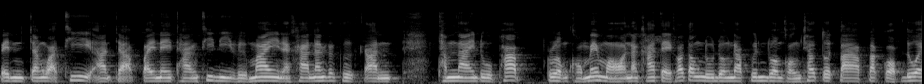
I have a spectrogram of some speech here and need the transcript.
เป็นจังหวะที่อาจจะไปในทางที่ดีหรือไม่นะคะ นั่นก็คือการทำนายดูภาพ รวมของแม่หมอนะคะ แต่ก็ต้องดูดวงดาวพื้นดวงของเจ้าตัวตาประกอบด้วย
